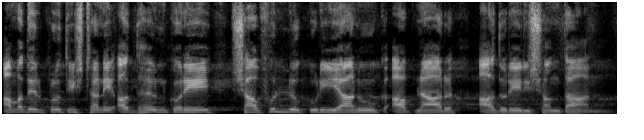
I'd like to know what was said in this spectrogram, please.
আমাদের প্রতিষ্ঠানে অধ্যয়ন করে সাফল্য কুড়িয়ে আনুক আপনার আদরের সন্তান।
